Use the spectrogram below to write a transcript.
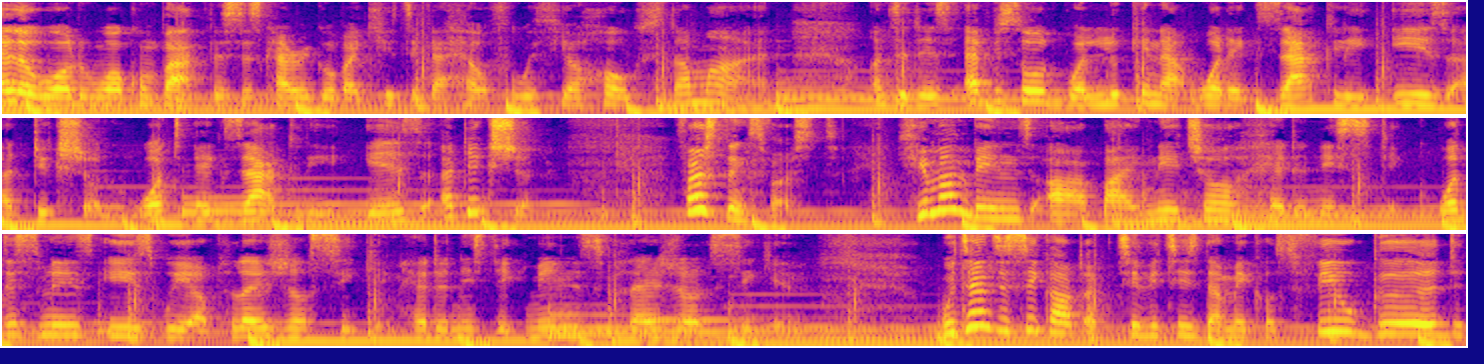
Hello, world, and welcome back. This is Carigo by Cutica Health with your host, Aman. On today's episode, we're looking at what exactly is addiction. What exactly is addiction? First things first, human beings are by nature hedonistic. What this means is we are pleasure seeking. Hedonistic means pleasure seeking. We tend to seek out activities that make us feel good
